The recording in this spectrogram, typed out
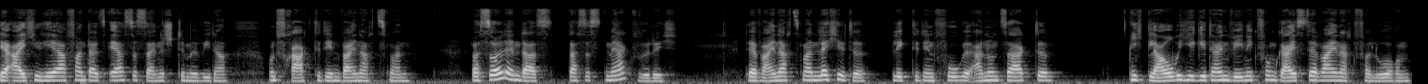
Der Eichelherr fand als erstes seine Stimme wieder und fragte den Weihnachtsmann was soll denn das? Das ist merkwürdig. Der Weihnachtsmann lächelte, blickte den Vogel an und sagte Ich glaube, hier geht ein wenig vom Geist der Weihnacht verloren,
